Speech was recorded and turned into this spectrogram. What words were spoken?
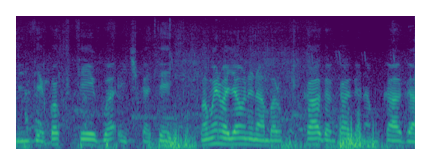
nintekwa kutegwa ekikato eki bamwe nibajya ngo ninambara mukaaga nkaaga na mukaaga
